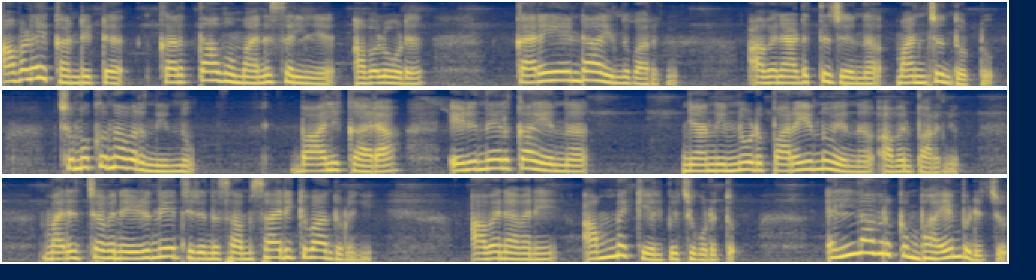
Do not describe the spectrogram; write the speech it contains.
അവളെ കണ്ടിട്ട് കർത്താവ് മനസ്സലിഞ്ഞ് അവളോട് കരയേണ്ട എന്ന് പറഞ്ഞു. അവൻ അടുത്തു ചെന്ന് മഞ്ചം തൊട്ടു. ചുമക്കുന്നവർ നിന്നു. ബാലിക്കാര എഴുന്നേൽക്ക എന്ന് ഞാൻ നിന്നോട് പറയുന്നു എന്ന് അവൻ പറഞ്ഞു. മരിച്ചവൻ എഴുന്നേറ്റിരുന്ന് സംസാരിക്കുവാൻ തുടങ്ങി. അവൻ അവനെ അമ്മയ്ക്ക് ഏൽപ്പിച്ചു കൊടുത്തു. എല്ലാവർക്കും ഭയം പിടിച്ചു.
